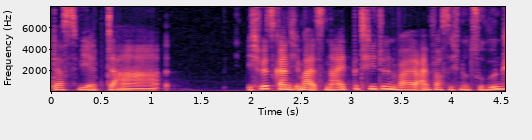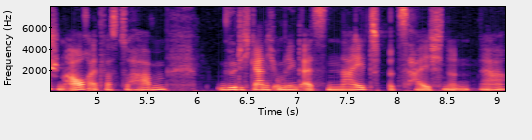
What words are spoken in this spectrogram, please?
dass wir da ich will es gar nicht immer als Neid betiteln, weil einfach sich nur zu wünschen, auch etwas zu haben, würde ich gar nicht unbedingt als Neid bezeichnen. Ja,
